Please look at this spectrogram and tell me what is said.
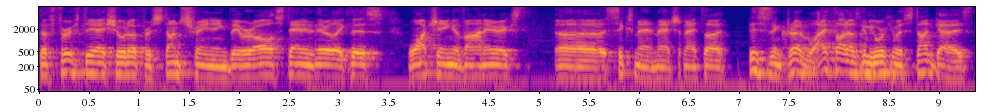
the first day I showed up for stunts training. They were all standing there like this, watching a Eric's uh, six-man match, and I thought this is incredible. I thought I was going to be working with stunt guys.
